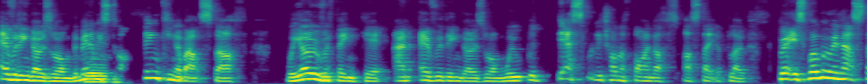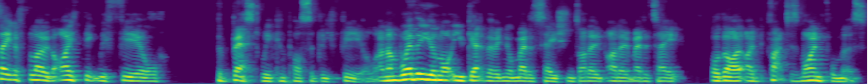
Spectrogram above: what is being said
everything goes wrong. The minute we Mm. start thinking about stuff. We overthink it and everything goes wrong. We, we're desperately trying to find our, our state of flow. But it's when we're in that state of flow that I think we feel the best we can possibly feel. And whether or not you get there in your meditations, I don't I don't meditate, although I, I practice mindfulness.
